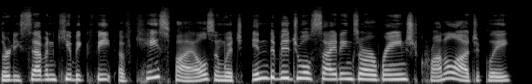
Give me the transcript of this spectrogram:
37 cubic feet of case files in which individual sightings are arranged chronologically,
